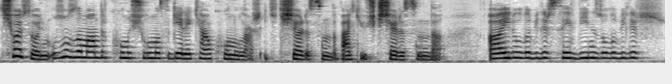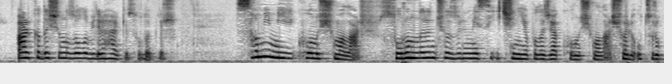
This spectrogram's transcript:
şöyle söyleyeyim uzun zamandır konuşulması gereken konular iki kişi arasında belki üç kişi arasında. Aile olabilir sevdiğiniz olabilir arkadaşınız olabilir herkes olabilir. Samimi konuşmalar sorunların çözülmesi için yapılacak konuşmalar. Şöyle oturup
